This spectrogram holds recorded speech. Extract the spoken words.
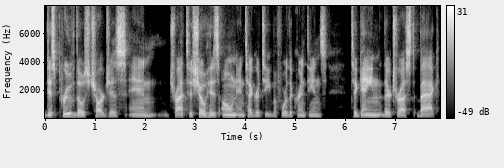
disprove those charges and try to show his own integrity before the Corinthians to gain their trust back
